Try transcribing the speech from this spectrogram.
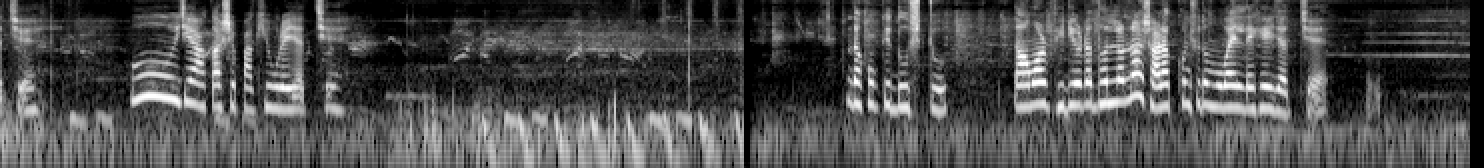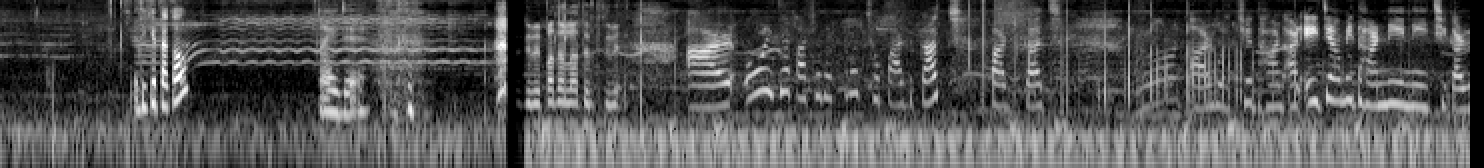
আছে। ওই যে আকাশে পাখি উড়ে যাচ্ছে। দেখো কি দুষ্টু। তা আমার ভিডিওটা ধরলো না, সারাক্ষণ শুধু মোবাইল দেখেই যাচ্ছে। এদিকে তাকাও। এই যে। দিবে পাতা লাতে দিবে। আর ওই যে পাশে দেখতে পাচ্ছ পাট গাছ পাট গাছ। আর হচ্ছে ধান আর এই যে আমি ধান নিয়ে নিয়েছি কারণ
